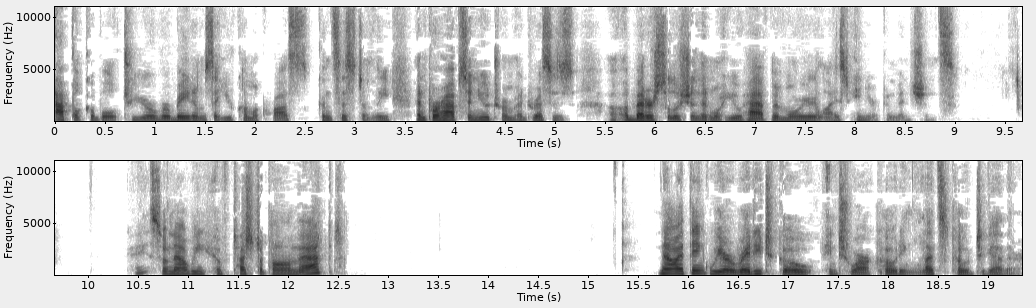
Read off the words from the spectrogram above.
applicable to your verbatims that you come across consistently. And perhaps a new term addresses a better solution than what you have memorialized in your conventions. Okay, so now we have touched upon that. Now I think we are ready to go into our coding. Let's code together.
